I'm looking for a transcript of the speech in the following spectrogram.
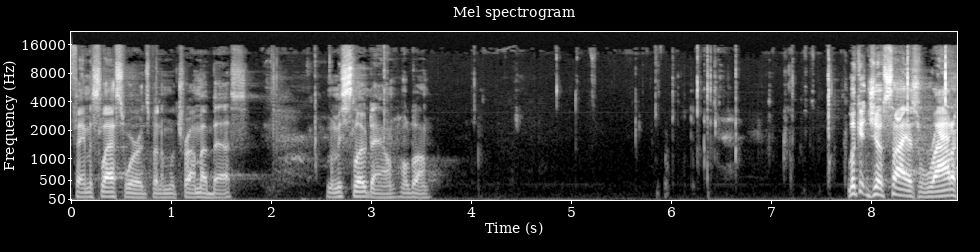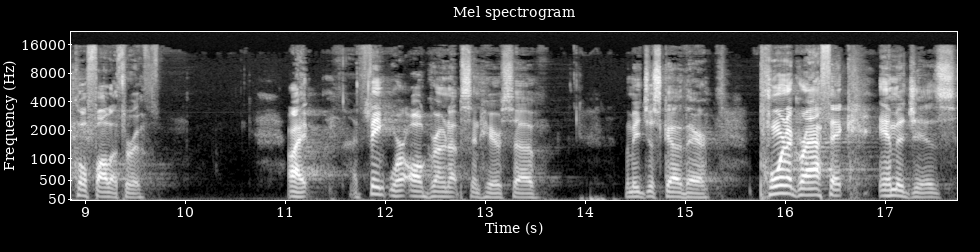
Famous last words, but I'm going to try my best. Let me slow down. Hold on. Look at Josiah's radical follow through. All right, I think we're all grown ups in here, so let me just go there. Pornographic images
